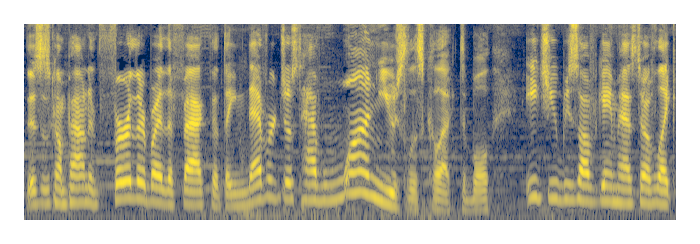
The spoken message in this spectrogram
This is compounded further by the fact that they never just have one useless collectible, each Ubisoft game has to have like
